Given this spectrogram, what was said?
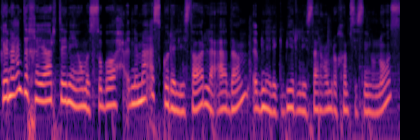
كان عندي خيار تاني يوم الصبح إني ما أذكر اللي صار لآدم ابني الكبير اللي صار عمره خمس سنين ونص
